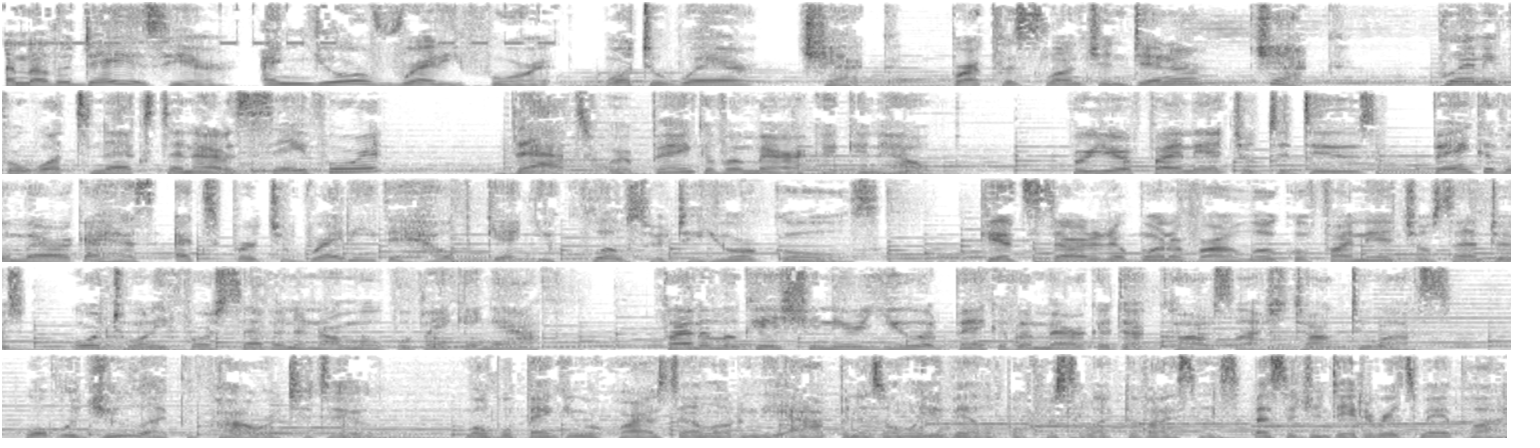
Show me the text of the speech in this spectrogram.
Another day is here, and you're ready for it. What to wear? Check. Breakfast, lunch, and dinner? Check. Planning for what's next and how to save for it? That's where Bank of America can help. For your financial to-dos, Bank of America has experts ready to help get you closer to your goals. Get started at one of our local financial centers or 24-7 in our mobile banking app. Find a location near you at bankofamerica.com slash talk to us. What would you like the power to do? Mobile banking requires downloading the app and is only available for select devices. Message and data rates may apply.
